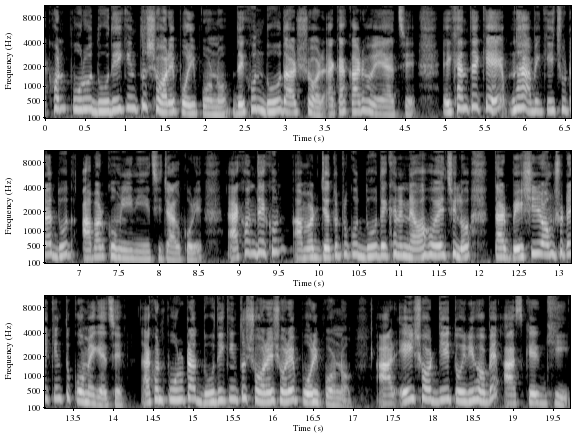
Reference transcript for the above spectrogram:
এখন পুরো দুধই কিন্তু স্বরে পরিপূর্ণ। দেখুন, দুধ আর স্বর একাকার হয়ে আছে। এখান থেকে না আমি কিছুটা দুধ আবার কমিয়ে নিয়েছি জাল করে। এখন দেখুন, আমার যতটুকু দুধ এখানে নেওয়া হয়েছিল, তার বেশির অংশটাই কিন্তু কমে গেছে। এখন পুরোটা দুধই কিন্তু সরে সরে পরিপূর্ণ। আর এই সর দিয়ে তৈরি হবে আজকের ঘি।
